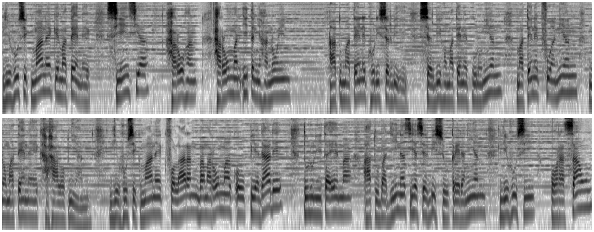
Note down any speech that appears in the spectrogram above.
husik manek e matenek ciencia haroman itania hanoin atu matenek hori serbi. Serbi ho matenek burunian matenek fuanian no matenek hahaloknian liu husik manek folaran bamaromak o piedade tulunita ema atu badinas ia servisu kredanian. Liu husi oração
